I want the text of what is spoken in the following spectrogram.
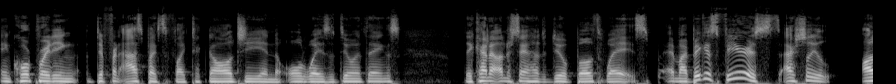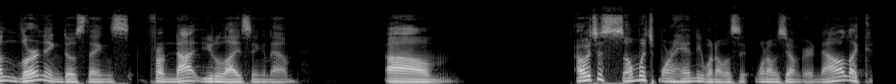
incorporating different aspects of like technology and the old ways of doing things, they kind of understand how to do it both ways. And my biggest fear is actually unlearning those things from not utilizing them. Um, I was just so much more handy when I was when I was younger. Now, like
